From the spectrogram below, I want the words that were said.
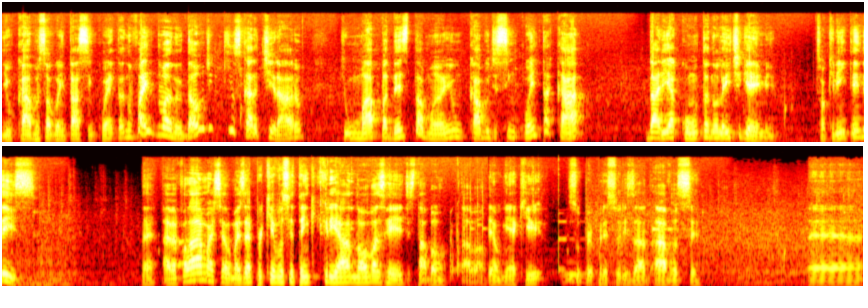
e o cabo só aguentar 50, não faz... Mano, da onde que os caras tiraram que um mapa desse tamanho, um cabo de 50k, daria conta no late game? Só queria entender isso. Né? Aí vai falar, ah, Marcelo, mas é porque você tem que criar novas redes. Tá bom, tá bom. Tem alguém aqui super pressurizado. Ah, você. É...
